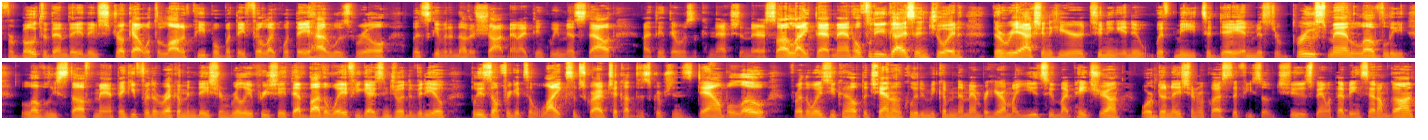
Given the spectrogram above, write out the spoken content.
For both of them, they they've struck out with a lot of people, but they feel like what they had was real. Let's give it another shot, man. I think we missed out. I think there was a connection there, so I like that, man. Hopefully, you guys enjoyed the reaction here, tuning in with me today and Mr. Bruce, man. Lovely, lovely stuff, man. Thank you for the recommendation. Really appreciate that. By the way, if you guys enjoyed the video, please don't forget to like, subscribe, check out the descriptions down below for other ways you can help the channel, including becoming a member here on my YouTube, my Patreon, or donation request if you so choose, man. With that being said, I'm gone.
